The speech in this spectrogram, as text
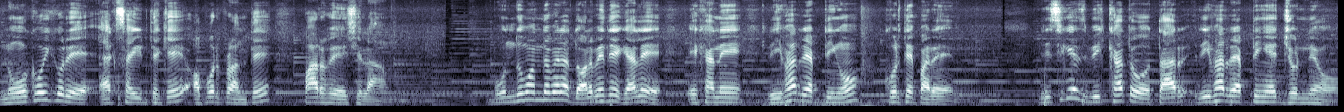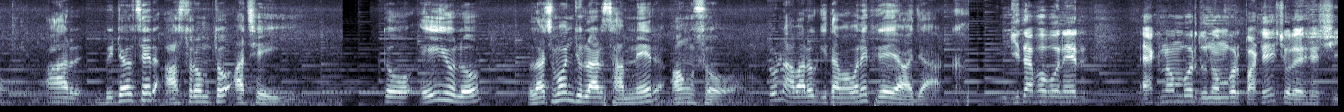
নৌকোয় করে এক সাইড থেকে অপর প্রান্তে পার হয়েছিলাম। বন্ধু বান্ধবেরা দল বেঁধে গেলে এখানে রিভার র্যাফটিংও করতে পারেন। ঋষিকেশ বিখ্যাত তার রিভার র্যাফটিংয়ের জন্যেও, আর বিটলসের আশ্রম তো আছেই। তো এই হলো লক্ষ্মণ জুলার সামনের অংশ। চলুন আবারও গীতা ভবনে ফিরে যাওয়া যাক। গীতা ভবনের এক নম্বর, দু নম্বর পার্টে চলে এসেছি।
